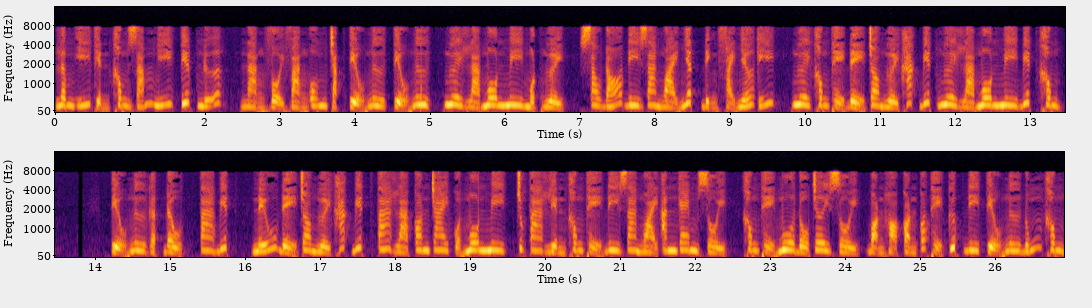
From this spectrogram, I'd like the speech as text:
Lâm Ý Thiển không dám nghĩ tiếp nữa, nàng vội vàng ôm chặt tiểu ngư. Tiểu ngư, ngươi là môn mi một người, sau đó đi ra ngoài nhất định phải nhớ kỹ, ngươi không thể để cho người khác biết ngươi là môn mi biết không. Tiểu ngư gật đầu, ta biết, nếu để cho người khác biết ta là con trai của môn mi, chúng ta liền không thể đi ra ngoài ăn kem rồi, không thể mua đồ chơi rồi, bọn họ còn có thể cướp đi tiểu ngư đúng không?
